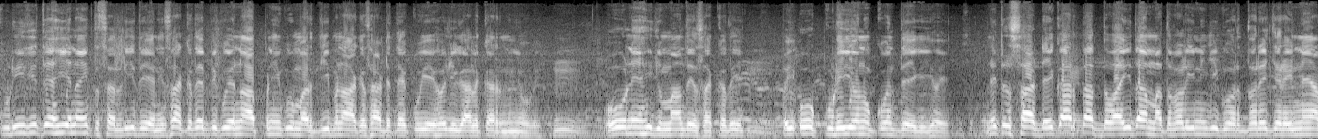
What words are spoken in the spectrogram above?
ਕੁੜੀ ਦੀ ਤੇ ਅਸੀਂ ਇਹਨਾਂ ਦੀ ਤਸੱਲੀ ਦੇ ਨਹੀਂ ਸਕਦੇ ਵੀ ਕੋਈ ਇਹਨਾਂ ਆਪਣੀ ਕੋਈ ਮਰਜ਼ੀ ਬਣਾ ਕੇ ਸਾਡੇ ਤੇ ਕੋਈ ਇਹੋ ਜੀ ਗੱਲ ਕਰਨੀ ਹੋਵੇ। ਹੂੰ। ਉਹ ਨਹੀਂ ਅਸੀਂ ਜੁਮਾ ਦੇ ਸਕਦੇ ਭਈ ਉਹ ਕੁੜੀ ਉਹਨੂੰ ਕੋਈ ਦੇ ਗਈ ਹੋਏ। ਨਹੀਂ ਤਾਂ ਸਾਡੇ ਘਰ ਤਾਂ ਦਵਾਈ ਦਾ ਮਤਲਬ ਹੀ ਨਹੀਂ ਜੀ ਗੁਰਦੁਆਰੇ 'ਚ ਰਹਿੰਦੇ ਆ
